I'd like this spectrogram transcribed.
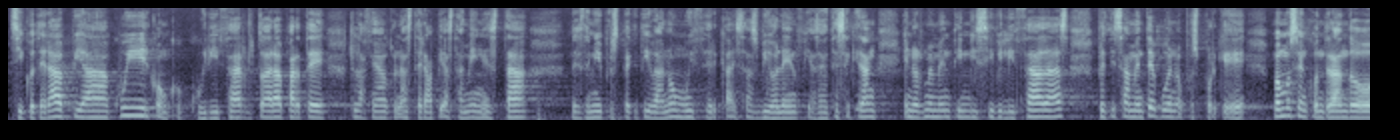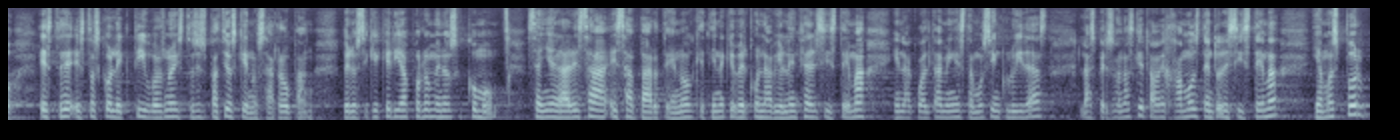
psicoterapia queer, con queerizar toda la parte relacionada con las terapias también está desde mi perspectiva, ¿no? muy cerca de esas violencias. A veces se quedan enormemente invisibilizadas, precisamente bueno, pues porque vamos encontrando este, estos colectivos, ¿no? estos espacios que nos arropan. Pero sí que quería por lo menos como señalar esa, esa parte ¿no? que tiene que ver con la violencia del sistema, en la cual también estamos incluidas las personas que trabajamos dentro del sistema, y además por,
